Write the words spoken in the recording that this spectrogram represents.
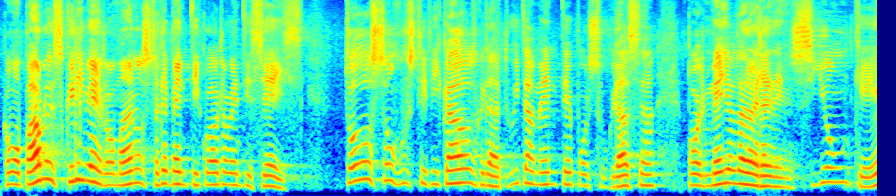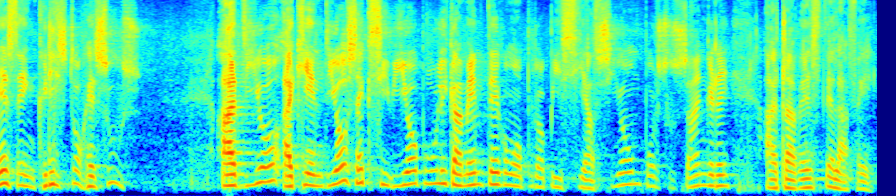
Como Pablo escribe en Romanos 3, 24, 26, todos son justificados gratuitamente por su gracia, por medio de la redención que es en Cristo Jesús. A, Dios, a quien Dios exhibió públicamente como propiciación por su sangre a través de la fe,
